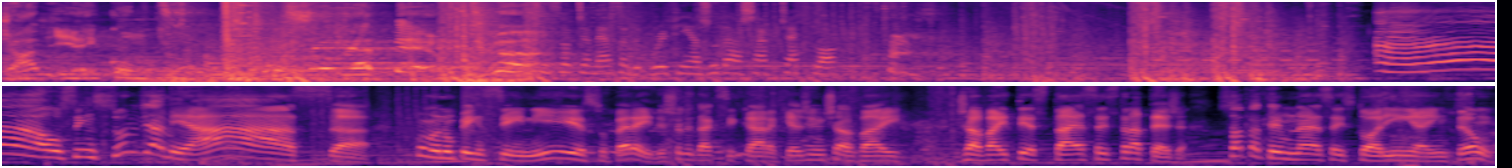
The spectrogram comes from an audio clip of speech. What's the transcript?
Já me encontrou! Você é meu! O sensor de ameaça do briefing ajuda a achar check lock. O sensor de ameaça. Como eu não pensei nisso, pera aí, deixa eu lidar com esse cara aqui, a gente já vai já vai testar essa estratégia. Só para terminar essa historinha, então,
